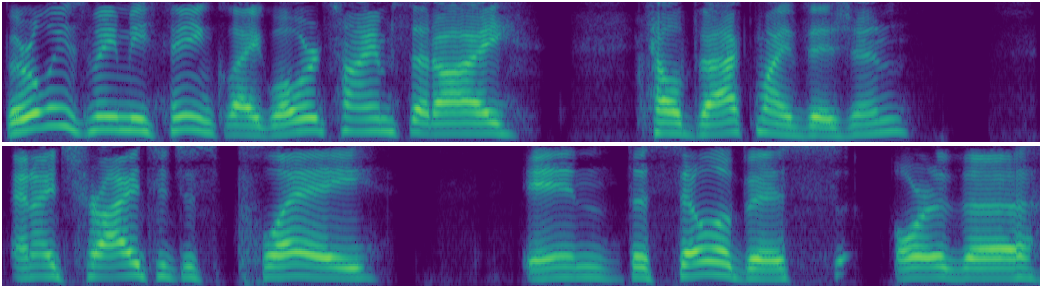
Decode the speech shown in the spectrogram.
But it always made me think like, what were times that I held back my vision and I tried to just play in the syllabus or the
